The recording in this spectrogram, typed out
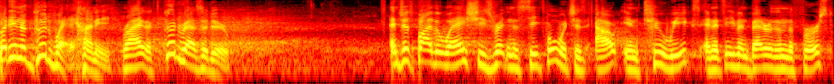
But in a good way, honey, right? A good residue. And just by the way, she's written a sequel, which is out in two weeks, and it's even better than the first.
